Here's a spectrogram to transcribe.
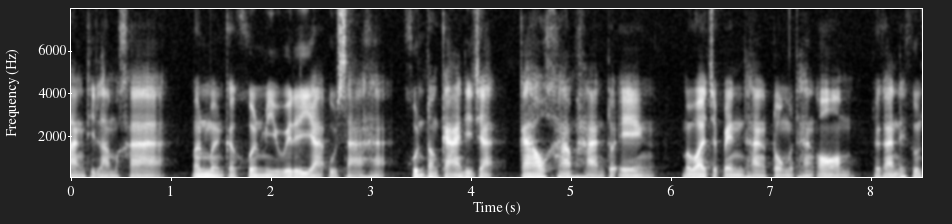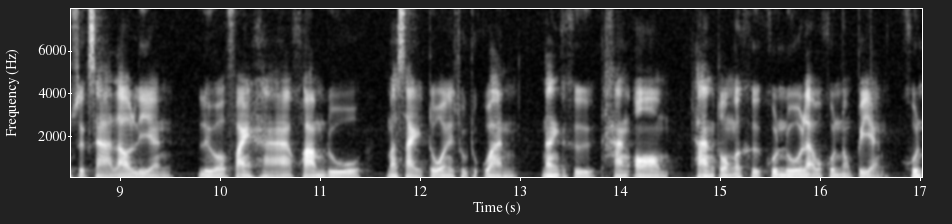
ลังที่ล้ำค่า มันเหมือนกับคุณมีวิริยะอุตสาหะ คุณต้องการที่จะก้าวข้ามผ่านตัวเอง ไม่ว่าจะเป็นทางตรงหรือทางอ้อม ด้วยการที่คุณศึกษาเล่าเรียน หรือว่าใฝ่หาความรู้มาใส่ตัวในทุกๆวัน นั่นก็คือทางอ้อม ทางตรงก็คือคุณรู้แล้วว่าคุณต้องเปลี่ยน คุณ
